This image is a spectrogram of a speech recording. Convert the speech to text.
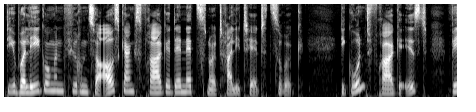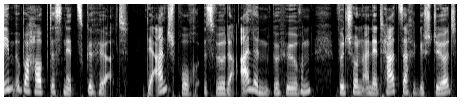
Die Überlegungen führen zur Ausgangsfrage der Netzneutralität zurück. Die Grundfrage ist, wem überhaupt das Netz gehört. Der Anspruch, es würde allen gehören, wird schon an der Tatsache gestört,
